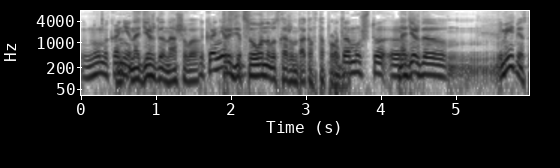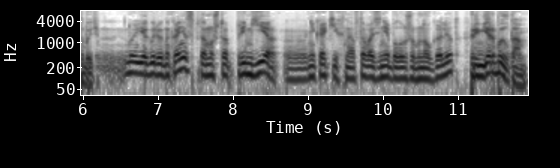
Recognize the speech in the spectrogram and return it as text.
Ну, наконец. Надежда нашего Наконец-то. традиционного, скажем так, автопрома. Потому что... э, Надежда имеет место быть? Ну, я говорю, наконец, потому что премьер э, никаких на АвтоВАЗе не было уже много лет. Премьер был там.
